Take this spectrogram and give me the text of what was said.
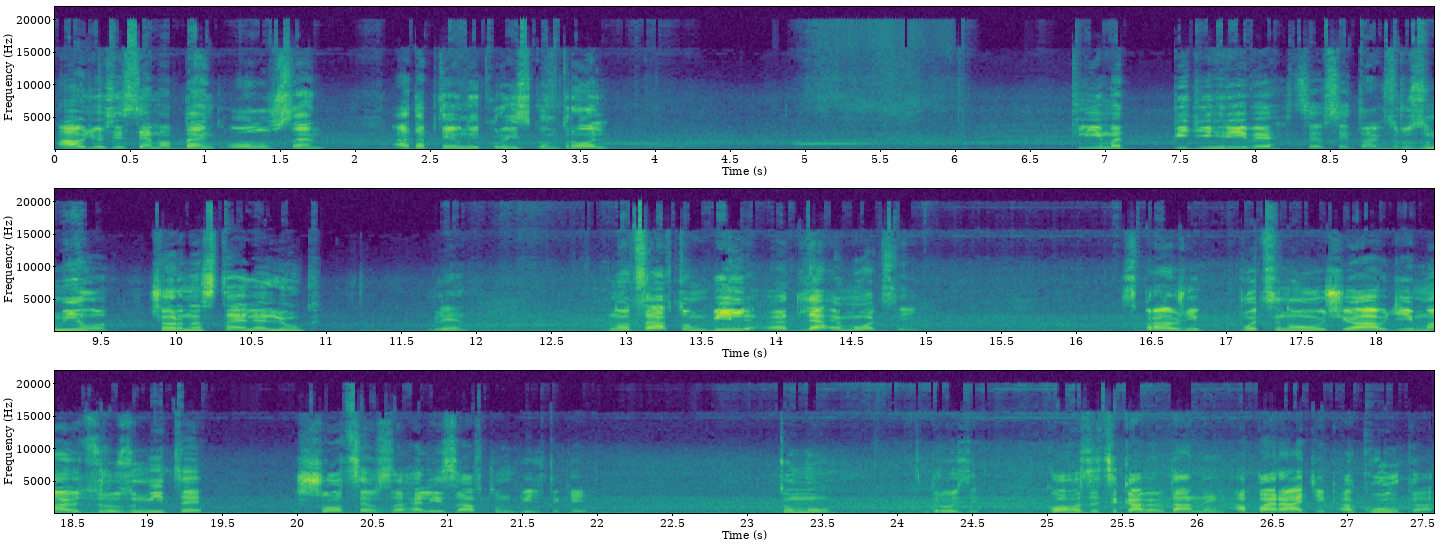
аудіосистема Bang Olufsen, адаптивний круїз-контроль. Клімат, підігріви, це все так зрозуміло. Чорна стеля, люк. Блін. Ну, це автомобіль е, для емоцій. Справжні поціновувачі Audi мають зрозуміти, що це взагалі за автомобіль такий. Тому, друзі, кого зацікавив даний апаратик, акулка,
